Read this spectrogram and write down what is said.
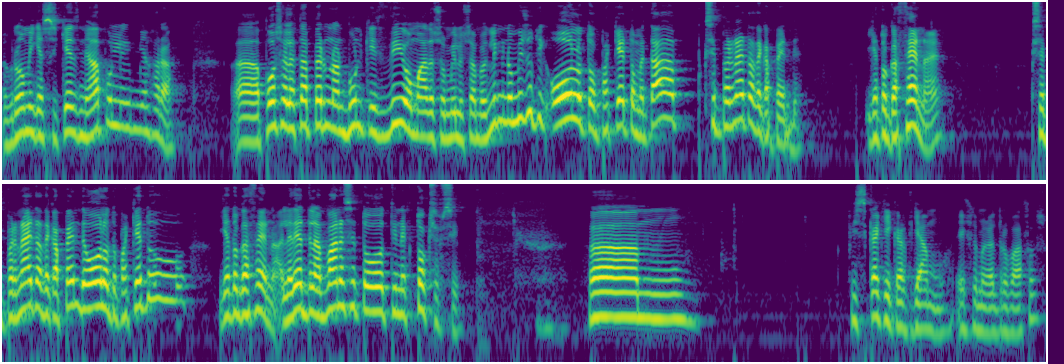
γνώμη για Σικές Νεάπολη, μια χαρά. Ε, πόσα λεφτά παίρνουν αν μπουν και οι δύο ομάδες ομίλους Champions League, νομίζω ότι όλο το πακέτο μετά ξεπερνάει τα 15. Για τον καθένα, ε. Ξεπερνάει τα 15 όλο το πακέτο για τον καθένα. Δηλαδή αντιλαμβάνεσαι το, την εκτόξευση. Ε, μ, φυσικά και η καρδιά μου έχει το μεγαλύτερο βάθος,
